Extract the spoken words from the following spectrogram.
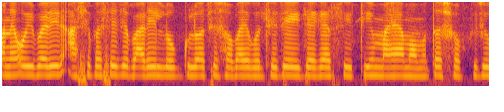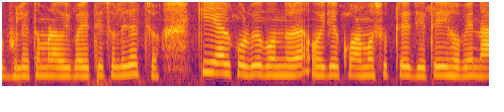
মানে ওই বাড়ির আশেপাশে যে বাড়ির লোকগুলো আছে, সবাই বলছে যে, এই জায়গায় স্মৃতি, মায়া, মমতা সব কিছু ভুলে তোমরা ওই বাড়িতে চলে যাচ্ছ। কি আর করবে বন্ধুরা? ওই যে কর্মসূত্রে যেতেই হবে, না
